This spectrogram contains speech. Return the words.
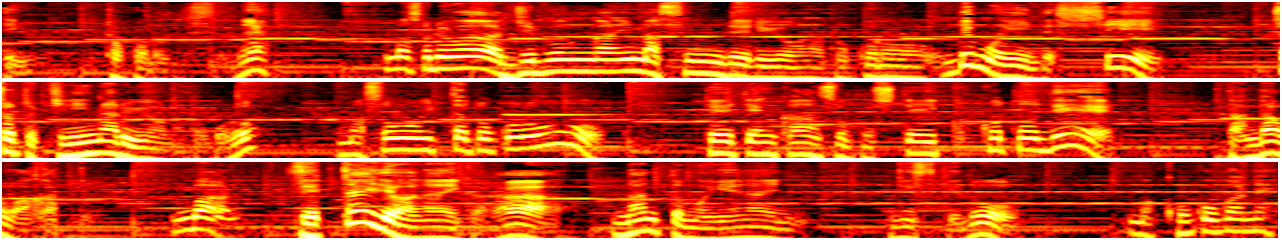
ていうところですよね。まあ、それは自分が今住んでいるようなところでもいいですしちょっと気になるようなところ、まあ、そういったところを定点観測していくことでだんだん分かっていく。まあ絶対ではないから何とも言えないんですけど、まあ、ここがね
